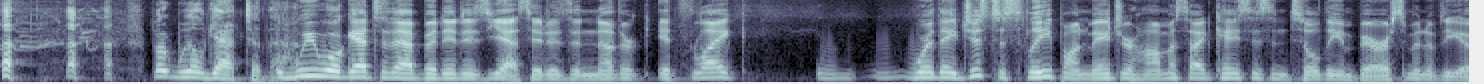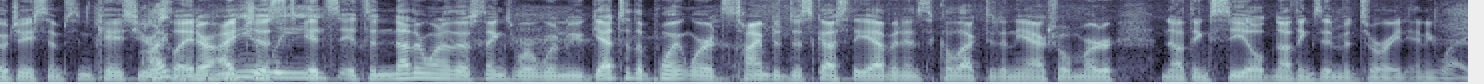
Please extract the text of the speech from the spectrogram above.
but we'll get to that. We will get to that, but it is, yes, it is another, it's like, were they just asleep on major homicide cases until the embarrassment of the O.J. Simpson case years I later? I just it's it's another one of those things where when we get to the point where it's time to discuss the evidence collected in the actual murder, nothing's sealed, nothing's inventoried anyway.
